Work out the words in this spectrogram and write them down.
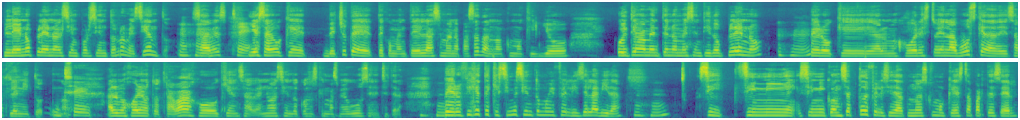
pleno, pleno al 100% no me siento, ¿sabes? Sí. Y es algo que, de hecho, te, te comenté la semana pasada, ¿no? Como que yo últimamente no me he sentido pleno, pero que a lo mejor estoy en la búsqueda de esa plenitud, ¿no? Sí. A lo mejor en otro trabajo, quién sabe, ¿no? Haciendo cosas que más me gusten, etcétera. Pero fíjate que sí me siento muy feliz de la vida Ujú. si, si mi, si mi concepto de felicidad no es como que esta parte de ser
